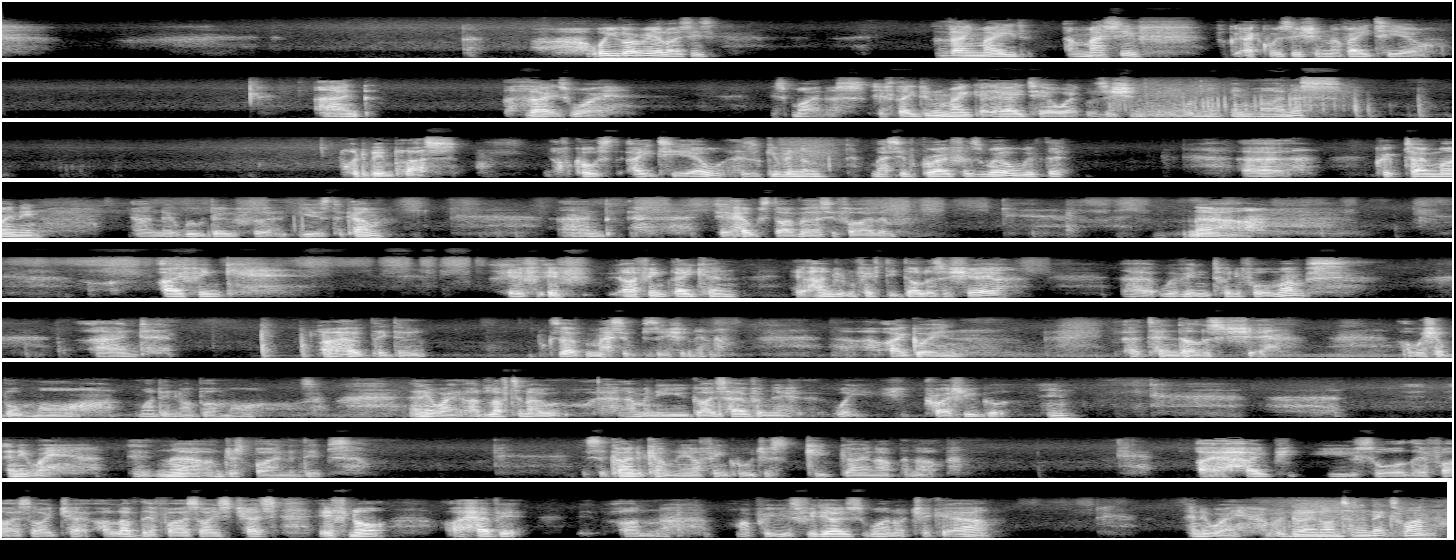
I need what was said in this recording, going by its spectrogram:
what you've got to realize is they made a massive acquisition of ATL. And that is why it's minus. If they didn't make an ATL acquisition, it wouldn't have been minus. Would have been plus. Of course, ATL has given them massive growth as well with the uh, crypto mining, and it will do for years to come. And it helps diversify them. Now, I think if if I think they can hit 150 dollars a share uh, within 24 months, and I hope they do because I have a massive position in them. I got in at ten dollars a share. I wish I bought more. Why didn't I buy more? Anyway, I'd love to know how many you guys have and what price you got in. Anyway, now I'm just buying the dips. It's the kind of company I think will just keep going up and up. I hope you saw their fireside chat. I love their fireside chats. If not, I have it on my previous videos. Why not check it out? Anyway, we're going on to the next one,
